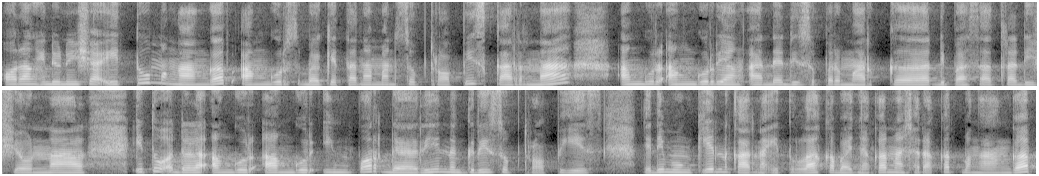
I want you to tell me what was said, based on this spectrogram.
Orang Indonesia itu menganggap anggur sebagai tanaman subtropis karena anggur-anggur yang ada di supermarket, di pasar tradisional itu adalah anggur-anggur impor dari negeri subtropis. Jadi mungkin karena itulah kebanyakan masyarakat menganggap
